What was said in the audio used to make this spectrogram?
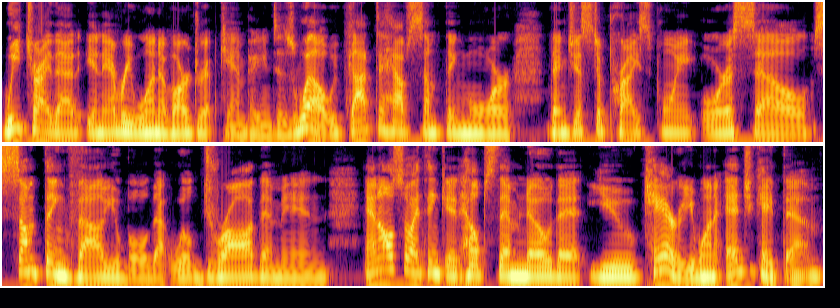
we try that in every one of our drip campaigns as well. We've got to have something more than just a price point or a sell, something valuable that will draw them in. And also, I think it helps them know that you care. You want to educate them.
